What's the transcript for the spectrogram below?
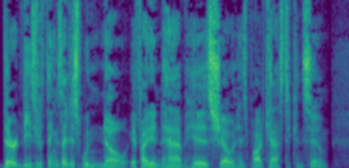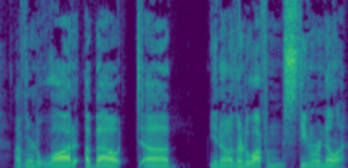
there these are things I just wouldn't know if I didn't have his show and his podcast to consume. I've learned a lot about uh, you know I learned a lot from Steven Rinella.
